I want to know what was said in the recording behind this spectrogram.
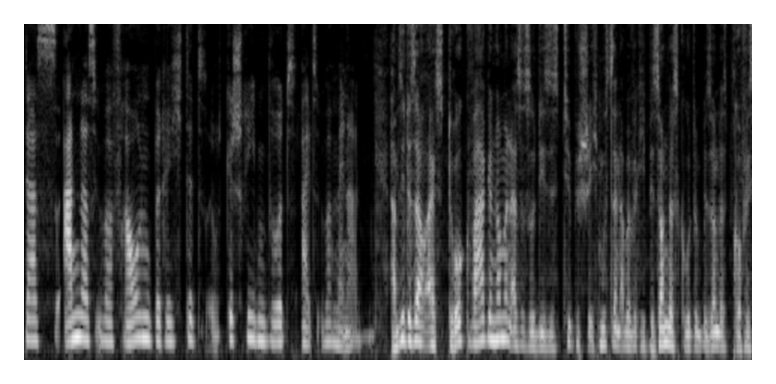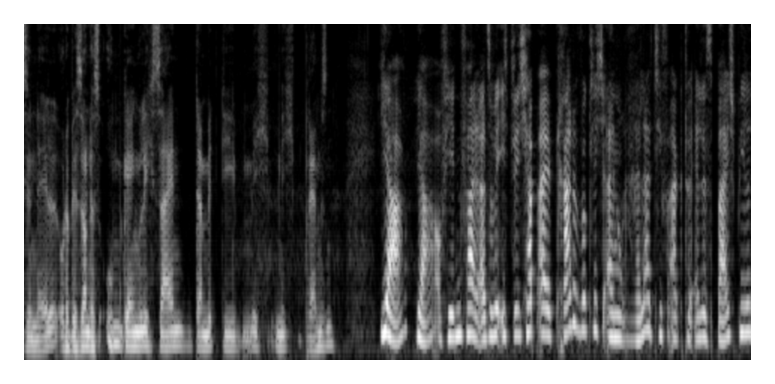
dass anders über Frauen berichtet, geschrieben wird als über Männer. Haben Sie das auch als Druck wahrgenommen? Also so dieses typische, ich muss dann aber wirklich besonders gut und besonders professionell oder besonders umgänglich sein, damit die mich nicht bremsen? Ja, ja, auf jeden Fall. Also ich, ich habe gerade wirklich ein relativ aktuelles Beispiel.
